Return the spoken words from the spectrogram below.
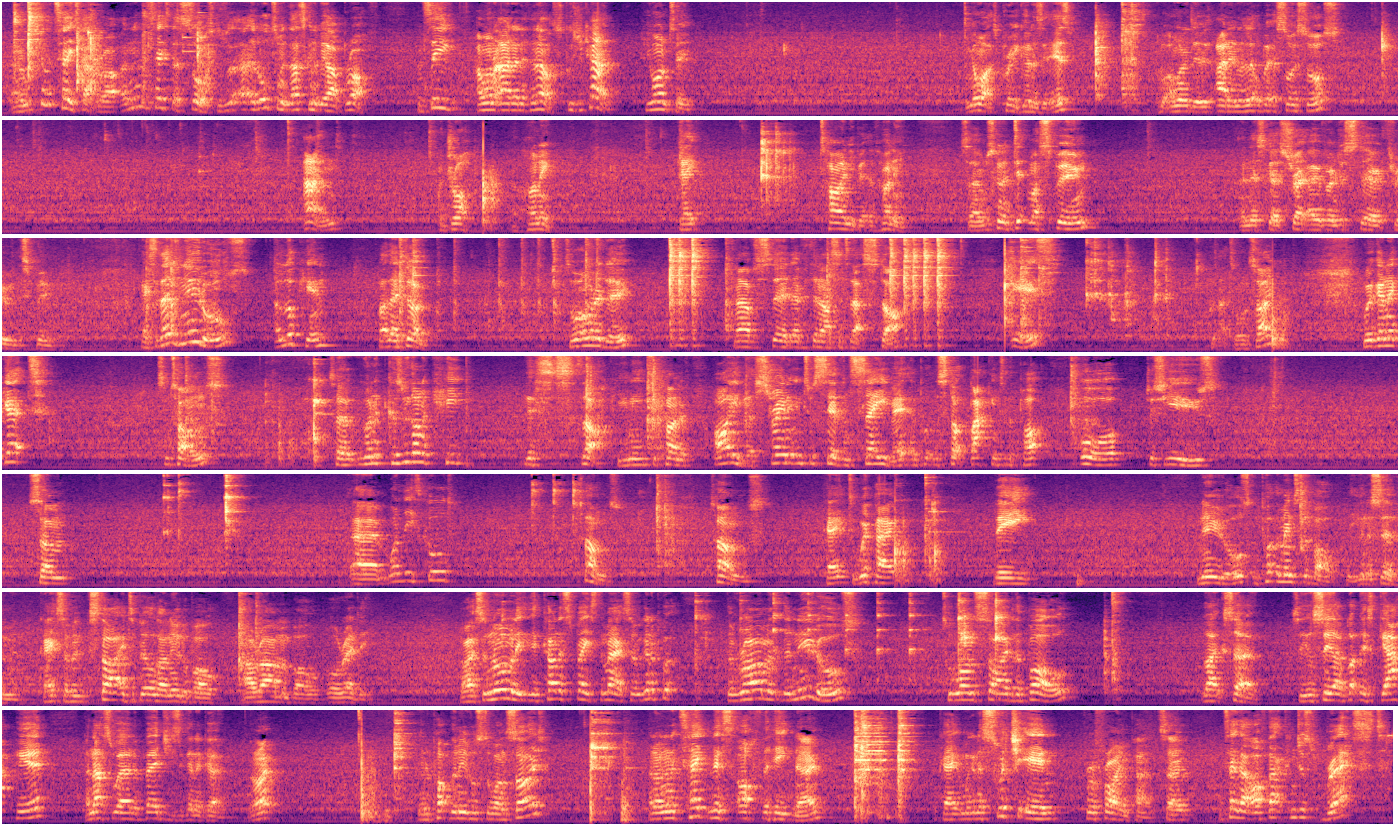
And I'm just to taste that broth. I'm to taste that sauce because ultimately that's going to be our broth. And see, I want to add anything else because you can if you want to. You know what, it's pretty good as it is. What I'm going to do is add in a little bit of soy sauce. And a drop of honey. Okay, tiny bit of honey. So I'm just going to dip my spoon and this goes straight over and just stir it through with the spoon. Okay, so those noodles are looking like they're done. So what I'm going to do, now I've stirred everything else into that stock, is put that to one side. We're going to get some tongs. So because we're going to keep this stock, you need to kind of either strain it into a sieve and save it and put the stock back into the pot, or just use some, um, what are these called? Tongs. Tongs. Okay, to whip out the noodles and put them into the bowl that you're going to serve them in. Okay, so we've started to build our noodle bowl, our ramen bowl already. Alright, so normally you kind of space them out. So we're going to put the ramen, the noodles to one side of the bowl, like so. So you'll see I've got this gap here, and that's where the veggies are going to go. Alright? I'm going to pop the noodles to one side, and I'm going to take this off the heat now. Okay, and we're going to switch it in for a frying pan. So take that off, that can just rest.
